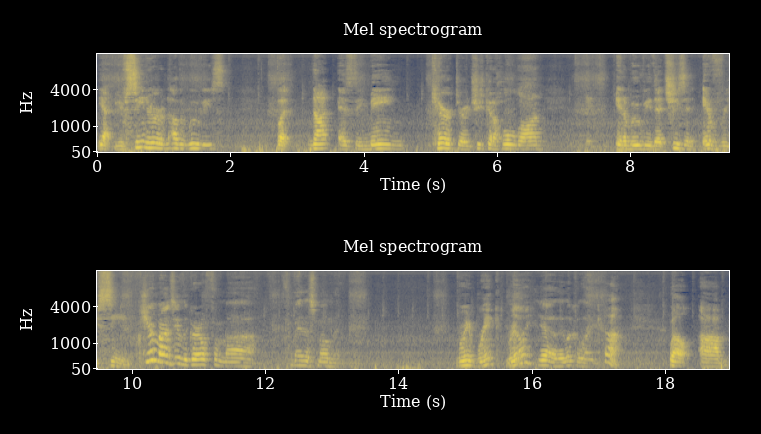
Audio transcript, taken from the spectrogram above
Yeah, you've seen her in other movies, but not as the main character, and she's going to hold on in a movie that she's in every scene. She reminds me of the girl from uh, from In This Moment. Maria Brink, really? Yeah, they look alike. Huh. Well, um,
